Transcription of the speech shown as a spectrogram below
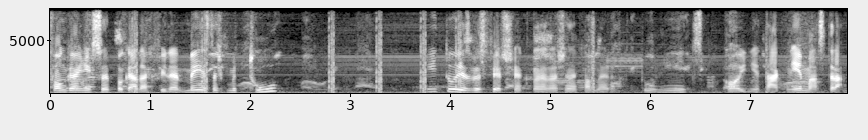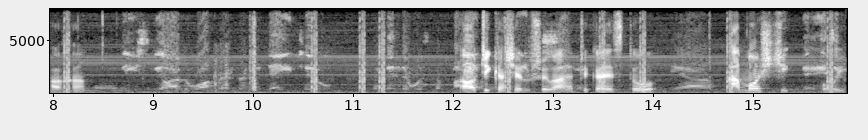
Fongaj niech sobie pogada chwilę. My jesteśmy tu i tu jest bezpiecznie jak na razie na kamerach. Tu nic, spokojnie. Tak, nie ma stra... Aha. O, Chica się ruszyła. Chica jest tu. A mości... Oj.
